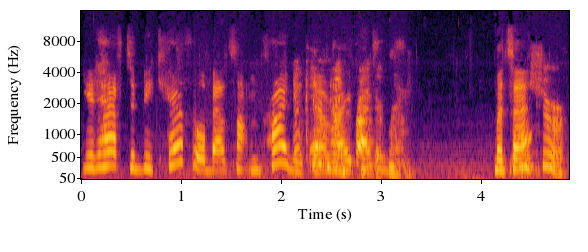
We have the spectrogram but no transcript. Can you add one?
You'd have to be careful about something private, though, can have right? private room. What's that? Oh, sure.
